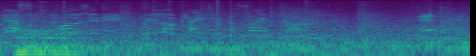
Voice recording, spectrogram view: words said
Gas is closing in. Relocating the safe zone.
